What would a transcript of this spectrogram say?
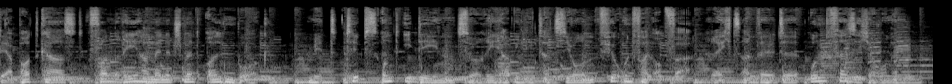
Der Podcast von Reha Management Oldenburg. Mit Tipps und Ideen zur Rehabilitation für Unfallopfer, Rechtsanwälte und Versicherungen.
